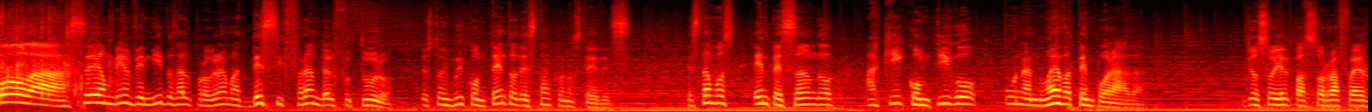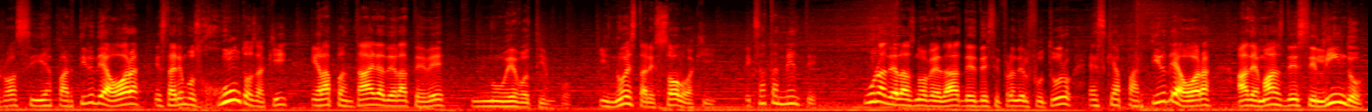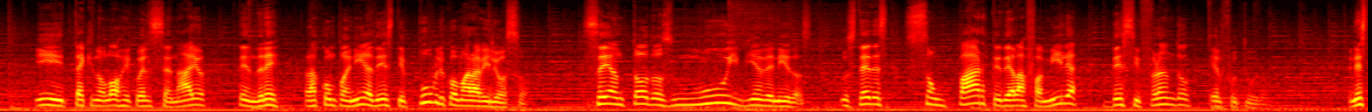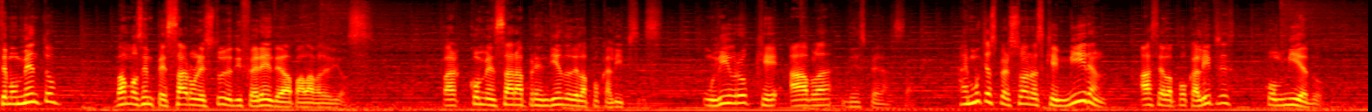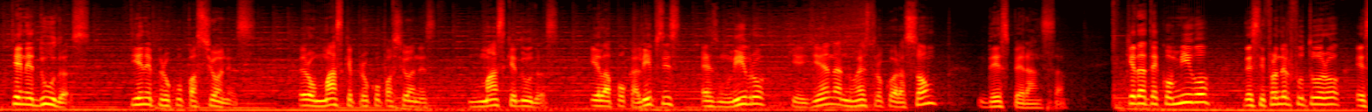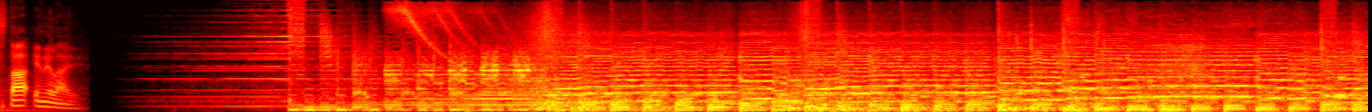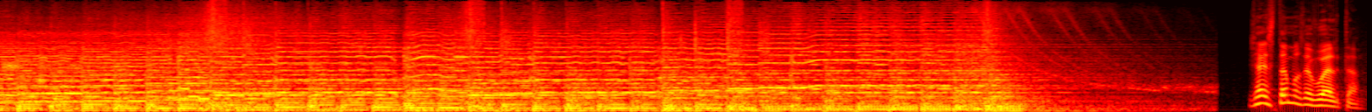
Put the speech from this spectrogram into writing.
Olá, sejam bem-vindos ao programa Decifrando el Futuro. Eu estou muito contente de estar com vocês. Estamos começando aqui contigo uma nova temporada. Eu sou o pastor Rafael Rossi e a partir de agora estaremos juntos aqui em la pantalla de la TV Nuevo Tiempo. E não estarei solo aqui. Exatamente. Uma das novidades de Decifrando el Futuro é que a partir de agora, además desse lindo e tecnológico cenário, tendré a companhia deste público maravilhoso. Sejam todos muito bem-vindos. Ustedes são parte de la familia Decifrando el Futuro. En este momento, vamos a empezar un estudio diferente de la palabra de Dios. Para comenzar aprendiendo del Apocalipsis, un libro que habla de esperanza. Hay muchas personas que miran hacia el Apocalipsis con miedo, tiene dudas, tiene preocupaciones, pero más que preocupaciones, más que dudas, el Apocalipsis es un libro que llena nuestro corazón de esperanza. Quédate conmigo, Descifrando el Futuro está en el aire. Ya estamos de vuelta.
